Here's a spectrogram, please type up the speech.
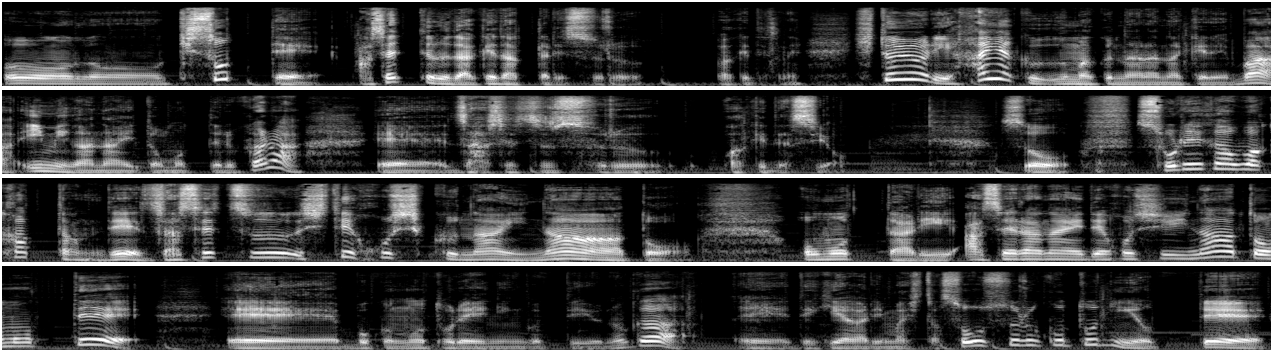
競って焦ってるだけだったりするわけですね。人より早く上手くならなければ意味がないと思ってるから、えー、挫折するわけですよ。そう。それが分かったんで、挫折してほしくないなぁと思ったり、焦らないでほしいなと思って、えー、僕のトレーニングっていうのが、えー、出来上がりました。そうすることによって、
